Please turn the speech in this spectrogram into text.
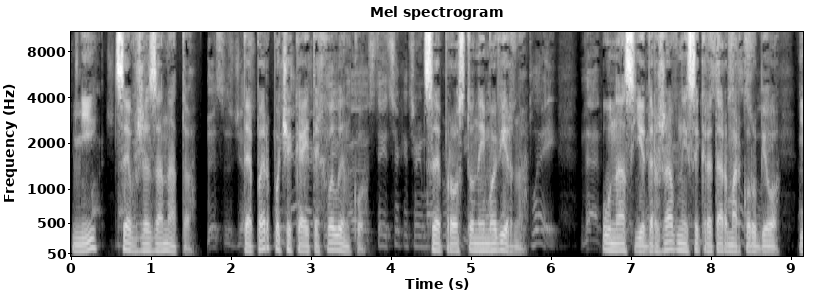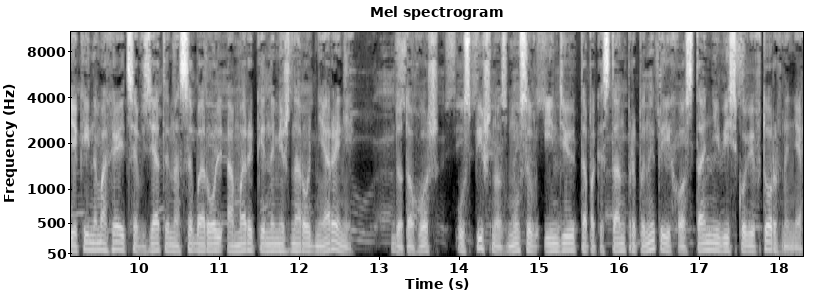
ні, це вже занадто. Тепер почекайте хвилинку. Це просто неймовірно. У нас є державний секретар Марко Рубіо, який намагається взяти на себе роль Америки на міжнародній арені. До того ж, успішно змусив Індію та Пакистан припинити їх останні військові вторгнення,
